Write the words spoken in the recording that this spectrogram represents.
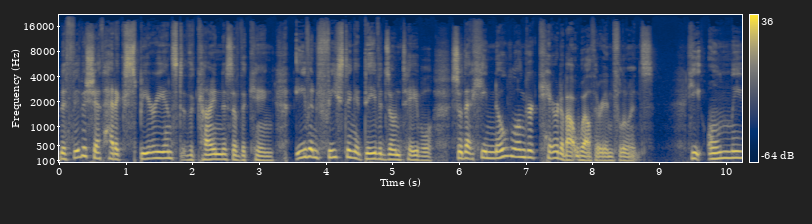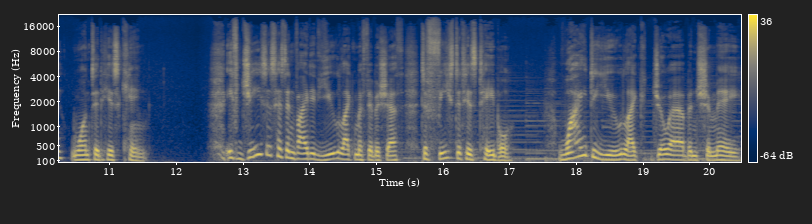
Mephibosheth had experienced the kindness of the king, even feasting at David's own table, so that he no longer cared about wealth or influence. He only wanted his king. If Jesus has invited you, like Mephibosheth, to feast at his table, why do you, like Joab and Shimei,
